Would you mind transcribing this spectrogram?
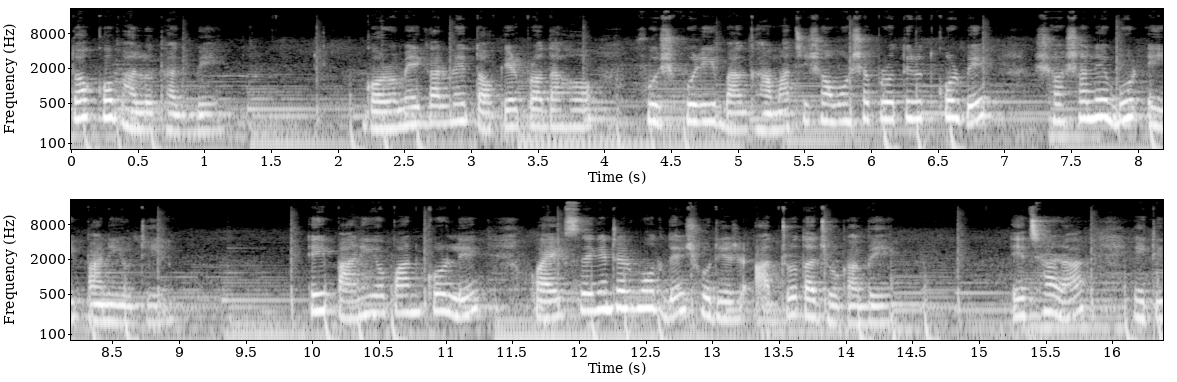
ত্বকও ভালো থাকবে। গরমের কারণে ত্বকের প্রদাহ, ফুসকুড়ি বা ঘামাচি সমস্যা প্রতিরোধ করবে শশা লেবুর এই পানীয়টি। এই পানীয় পান করলে কয়েক সেকেন্ডের মধ্যে শরীরের আর্দ্রতা যোগাবে। এছাড়া এটি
